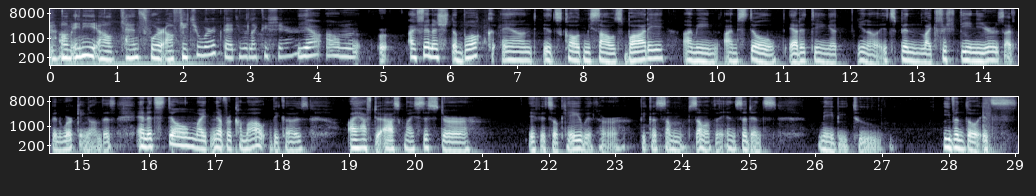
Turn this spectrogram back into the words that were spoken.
mm-hmm. um, any uh, plans for uh, future work that you would like to share? Yeah. Um, I finished a book, and it's called Misao's Body. I mean, I'm still editing it. You know, it's been like 15 years I've been working on this, and it still might never come out because I have to ask my sister if it's okay with her because some some of the incidents may be too even though it's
